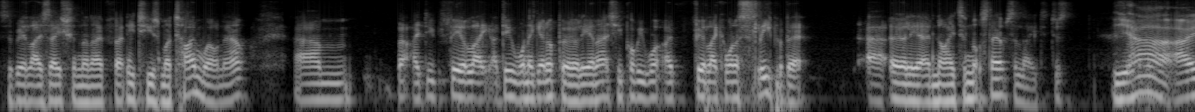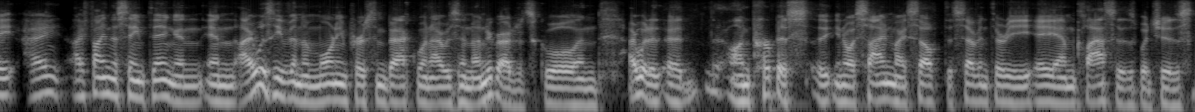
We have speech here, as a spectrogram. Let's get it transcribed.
it's a realization that I've, I need to use my time well now. Um, but I do feel like I do want to get up early, and actually probably want, I feel like I want to sleep a bit uh, earlier at night and not stay up so late. Just yeah, I, I I find the same thing, and and I was even a morning person back when I was in undergraduate school, and I would uh, on purpose, uh, you know, assign myself the 7:30 a.m. classes, which is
